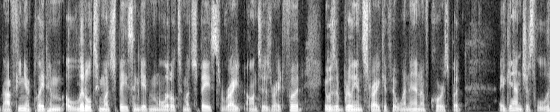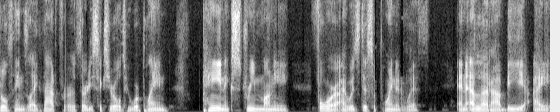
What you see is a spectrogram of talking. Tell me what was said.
Rafinha played him a little too much space and gave him a little too much space right onto his right foot. It was a brilliant strike if it went in, of course. But again, just little things like that for a 36 year old who were playing, paying extreme money for, I was disappointed with. And El Arabi, I,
